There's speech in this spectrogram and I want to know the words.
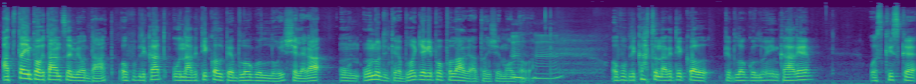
atâta importanță mi-a dat, o publicat un articol pe blogul lui și el era un, unul dintre bloggerii populari atunci în Moldova. Mhm. O publicat un articol pe blogul lui în care o scris că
